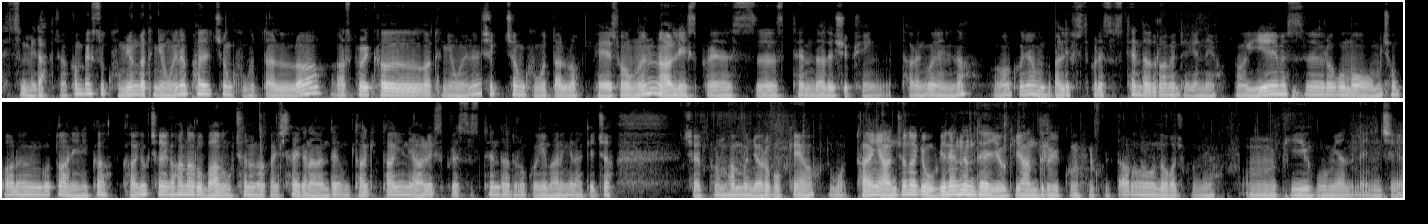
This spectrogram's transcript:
했습니다. 자, 컨벡스 구면 같은 경우에는 8.99달러, 아스퍼리컬 같은 경우에는 10.99달러. 배송은 알리익스프레스 스탠다드 쇼핑. 다른 거 있나? 어, 그냥 알리익스프레스 스탠다드로 하면 되겠네요. 어, EMS라고 뭐 엄청 빠른 것도 아니니까 가격 차이가 하나로 15,000원 가까이 차이가 나는데 다, 당연히 알리익스프레스 스탠다드로 구입하는 게 낫겠죠. 제품 한번 열어볼게요. 뭐 다행히 안전하게 오긴 했는데 여기 안 들어있고 이걸 따로 넣어가지고 있네요. 음, 비구면 렌즈.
